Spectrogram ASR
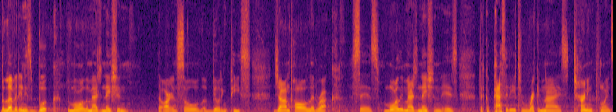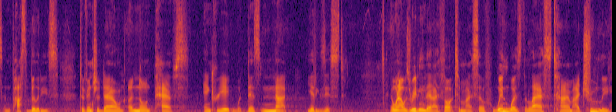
Beloved, in his book, The Moral Imagination, The Art and Soul of Building Peace, John Paul Lederach says moral imagination is the capacity to recognize turning points and possibilities to venture down unknown paths and create what does not yet exist. And when I was reading that, I thought to myself, when was the last time I truly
